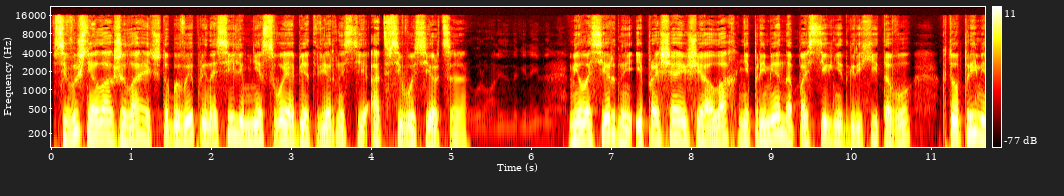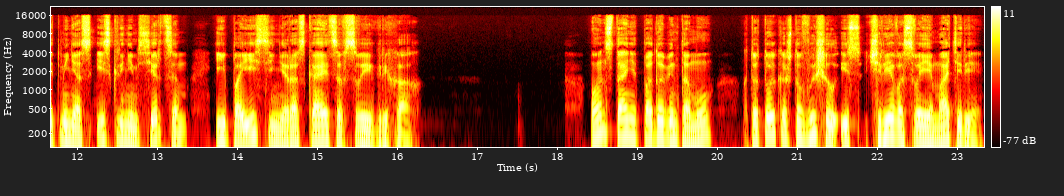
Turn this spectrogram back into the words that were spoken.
Всевышний Аллах желает, чтобы вы приносили мне свой обет верности от всего сердца. Милосердный и прощающий Аллах непременно постигнет грехи того, кто примет меня с искренним сердцем и поистине раскается в своих грехах. Он станет подобен тому, кто только что вышел из чрева своей матери,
